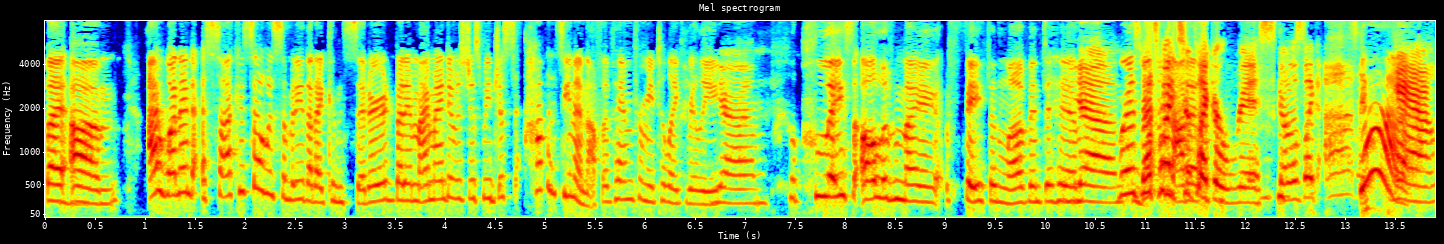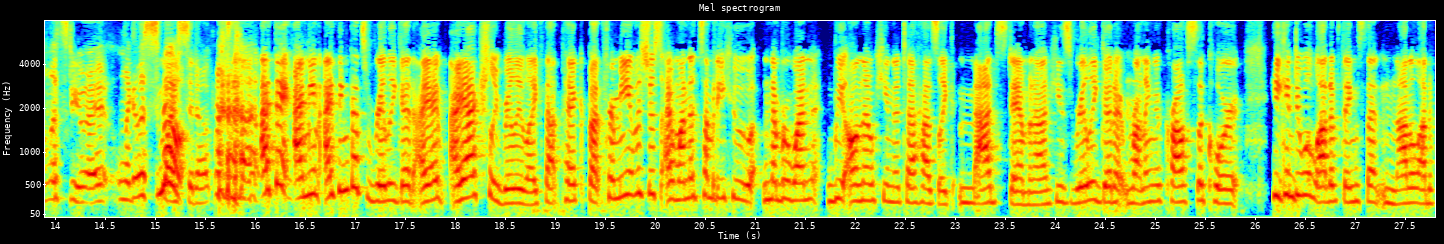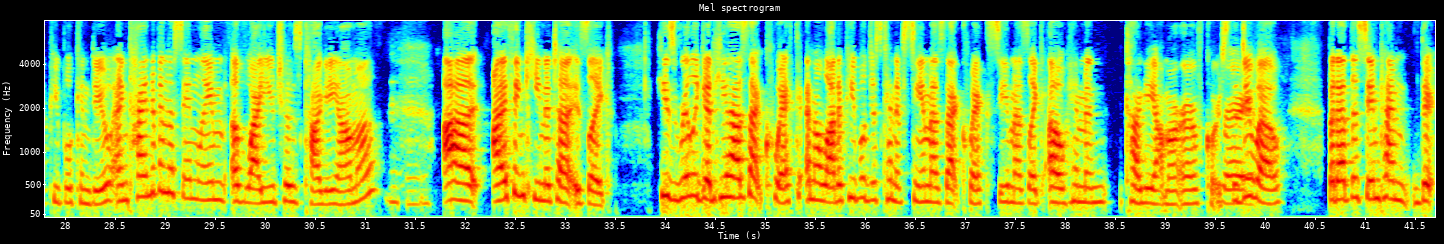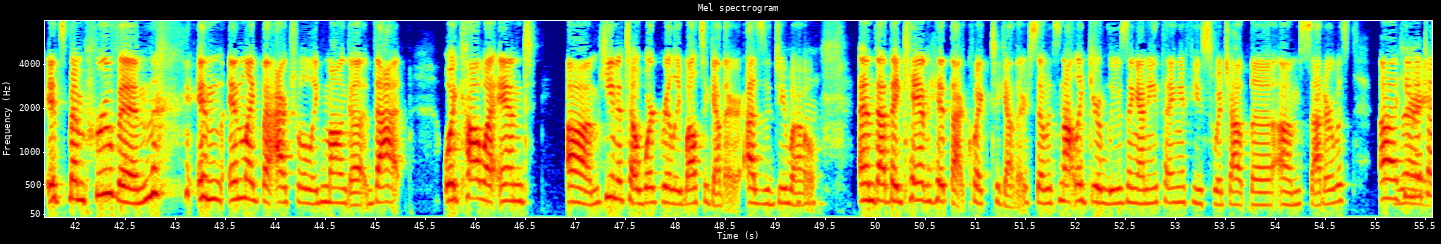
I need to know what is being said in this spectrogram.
But Mhm. um I wanted Sakusa was somebody that I considered, but in my mind it was just we just haven't seen enough of him for me to like really Yeah. p- place all of my faith and love into him. Yeah. Whereas that's why I took like a risk. I was like, ah, was like, Yeah. yeah, let's do it. Like let's No, spice it up. I think I mean I think that's really good. I I actually really like that pick, but for me it was just I wanted somebody who number one, we all know Hinata has like mad stamina. He's really good at running across the court. He can do a lot of things that not a lot of people can do. And kind of in the same lane of why you chose Kageyama, Mhm. uh I think Hinata is like he's really good. He has that quick and a lot of people just kind of see him as that quick, see him as like, oh, him and Kageyama are of course Right. the duo. But at the same time, there, it's been proven in in like the actual like manga that Oikawa and um, Hinata work really well together as a duo, Mhm. and that they can hit that quick together. So it's not like you're losing anything if you switch out the um, setter with uh, Right.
